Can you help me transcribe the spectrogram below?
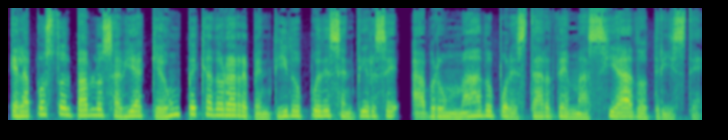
El apóstol Pablo sabía que un pecador arrepentido puede sentirse abrumado por estar demasiado triste.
